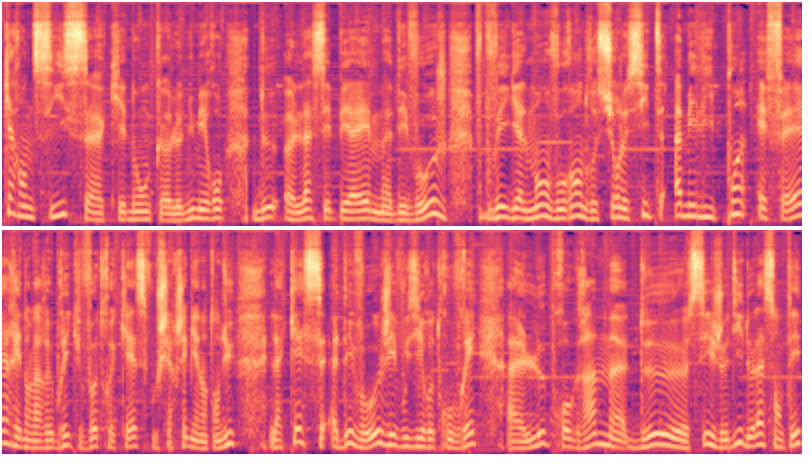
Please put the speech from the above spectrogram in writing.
46, euh, qui est donc euh, le numéro de euh, la CPAM des Vosges. Vous pouvez également vous rendre sur le site amélie.fr et dans la rubrique Votre caisse, vous cherchez bien entendu la caisse des Vosges et vous y retrouverez euh, le programme de ces jeudis de la santé.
